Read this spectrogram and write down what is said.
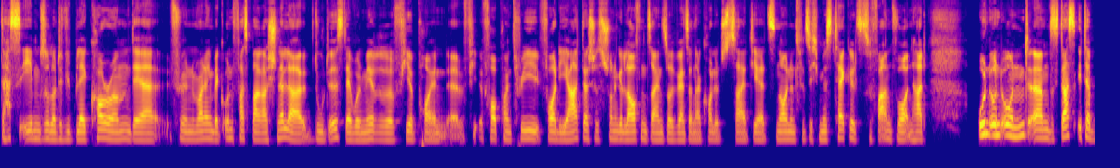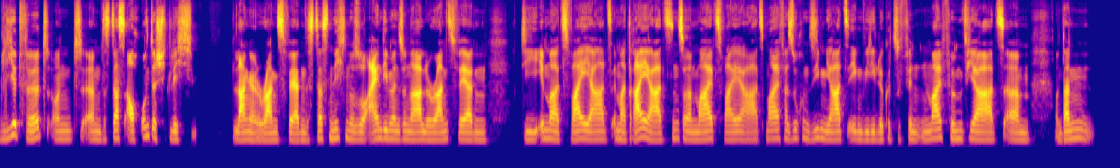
dass eben so Leute wie Blake Corum, der für 'n Running Back unfassbarer schneller Dude ist, der wohl mehrere 4 Point äh, vi 4.3 40 Yard Dashes schon gelaufen sein soll während seiner College-Zeit, jetzt 49 Missed Tackles zu verantworten hat und, und, und, ähm, dass das etabliert wird und, ähm, dass das auch unterschiedlich lange Runs werden, dass das nicht nur so eindimensionale Runs werden, die immer 2 Yards, immer 3 Yards sind, sondern mal 2 Yards, mal versuchen 7 Yards irgendwie die Lücke zu finden, mal 5 Yards, ähm, und dann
